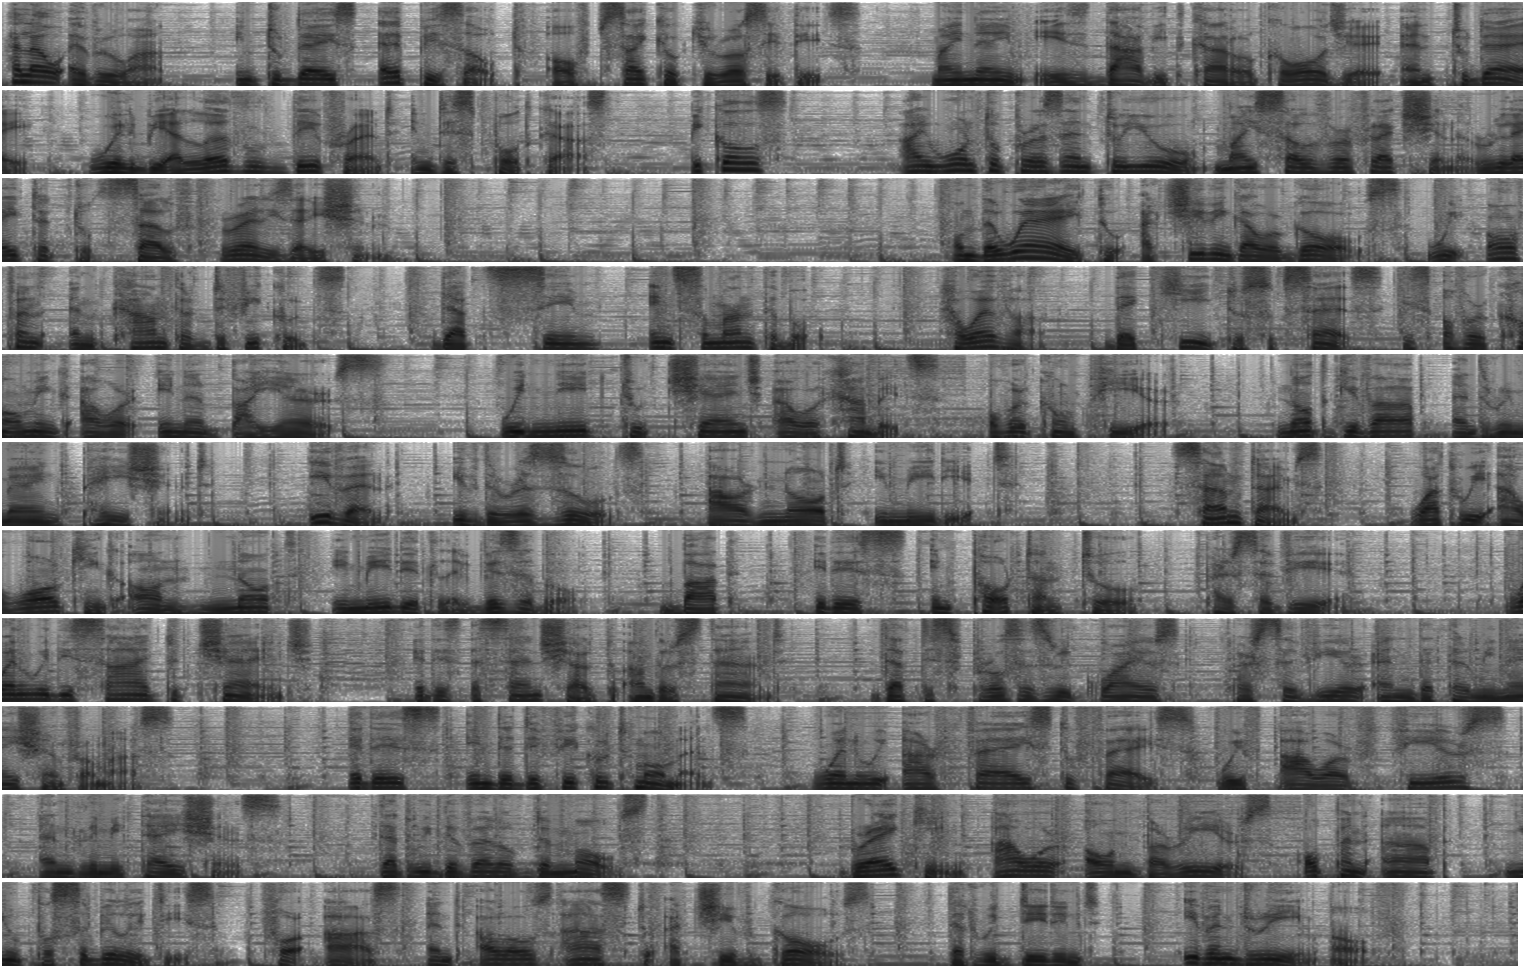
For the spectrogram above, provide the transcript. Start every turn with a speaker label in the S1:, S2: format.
S1: Hello everyone. In today's episode of Psycho Curiosities, my name is David Karol Kołodziej and today will be a little different in this podcast because I want to present to you my self-reflection related to self-realization. On the way to achieving our goals, we often encounter difficulties that seem insurmountable. However, the key to success is overcoming our inner barriers. We need to change our habits, overcome fear, not give up, and remain patient, even if the results are not immediate. Sometimes what we are working on not immediately visible, but it is important to persevere. When we decide to change, it is essential to understand that this process requires persevere and determination from us. It is in the difficult moments when we are face to face with our fears and limitations that we develop the most. Breaking our own barriers open up new possibilities for us and allows us to achieve goals that we didn't even dream of.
